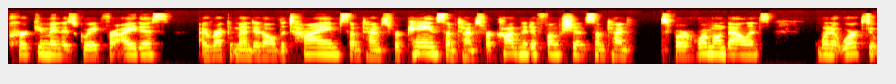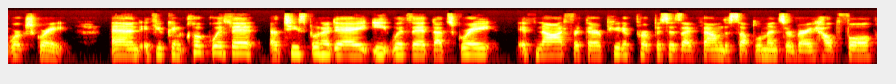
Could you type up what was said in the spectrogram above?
Curcumin is great for itis. I recommend it all the time, sometimes for pain, sometimes for cognitive function, sometimes for hormone balance. When it works, it works great. And if you can cook with it, a teaspoon a day, eat with it, that's great. If not, for therapeutic purposes, I've found the supplements are very helpful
